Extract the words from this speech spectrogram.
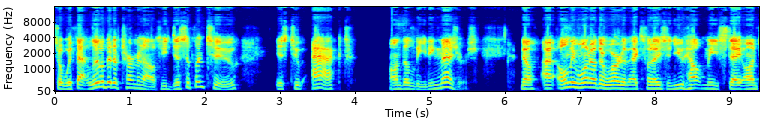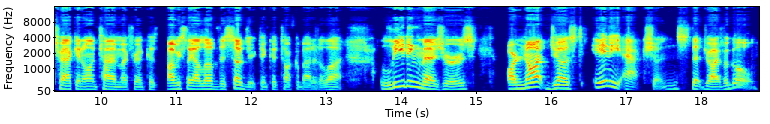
So with that little bit of terminology, discipline two is to act on the leading measures. Now, I, only one other word of explanation. You help me stay on track and on time, my friend, because obviously I love this subject and could talk about it a lot. Leading measures are not just any actions that drive a goal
